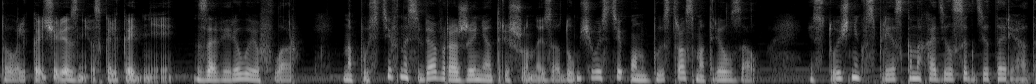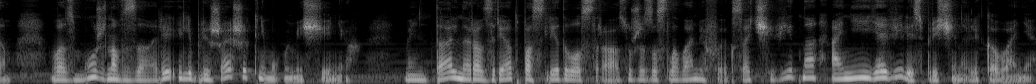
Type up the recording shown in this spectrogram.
«Только через несколько дней», — заверил ее Флар. Напустив на себя выражение отрешенной задумчивости, он быстро осмотрел зал. Источник всплеска находился где-то рядом, возможно, в зале или ближайших к нему помещениях. Ментальный разряд последовал сразу же за словами Фекса. Очевидно, они и явились причиной ликования.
